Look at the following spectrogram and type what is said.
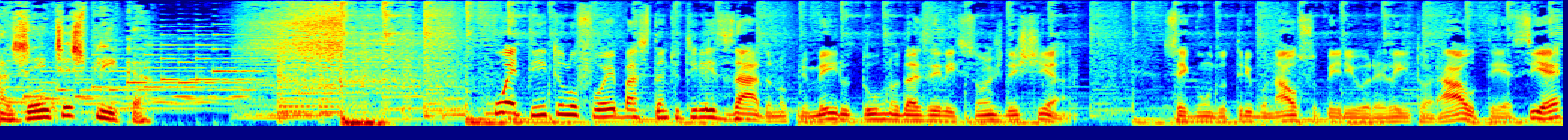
A gente explica. O e-título foi bastante utilizado no primeiro turno das eleições deste ano. Segundo o Tribunal Superior Eleitoral, TSE,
